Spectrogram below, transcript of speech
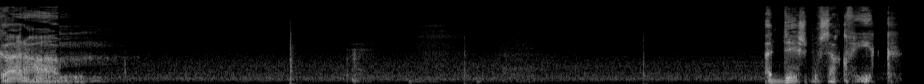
كرم قديش بثق فيك؟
